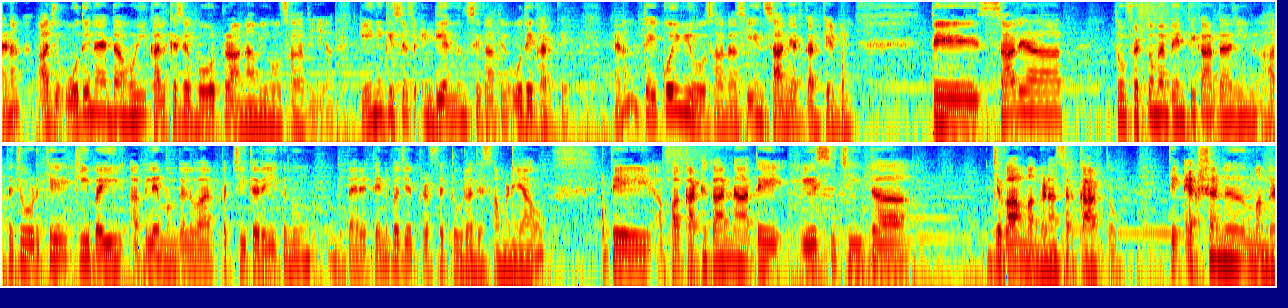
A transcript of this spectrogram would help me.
ਹੈਨਾ? ਅੱਜ ਉਹਦੇ ਨਾਲ ਇਦਾਂ ਹੋਈ ਕੱਲ ਕਿਸੇ ਹੋਰ ਭਰਾ ਨਾਲ ਵੀ ਹੋ ਸਕਦੀ ਆ। ਇਹ ਨਹੀਂ ਕਿ ਸਿਰਫ ਇੰਡੀਅਨ ਸੀਗਾ ਤੇ ਉਹਦੇ ਕਰਕੇ, ਹੈਨਾ? ਤੇ ਕੋਈ ਵੀ ਹੋ ਸਕਦਾ ਸੀ, ਇਨਸਾਨੀਅਤ ਕਰਕੇ ਵੀ। ਤੇ ਸਾਰਿਆਂ ਤੋਂ ਫਿਰ ਤੋਂ ਮੈਂ ਬੇਨਤੀ ਕਰਦਾ ਜੀ, ਹੱਥ ਜੋੜ ਕੇ ਕਿ ਬਈ ਅਗਲੇ ਮੰਗਲਵਾਰ 25 ਤਰੀਕ ਨੂੰ ਦੁਪਹਿਰੇ 3 ਵਜੇ ਪ੍ਰੋਫੈਸੂਰਾ ਦੇ ਸਾਹਮਣੇ ਆਓ ਤੇ ਆਪਾਂ ਇਕੱਠ ਕਰਨਾ ਤੇ ਇਸ ਚੀਜ਼ ਦਾ ਜਵਾਬ ਮੰਗਣਾ ਸਰਕਾਰ ਤੋਂ ਤੇ ਐਕਸ਼ਨ ਮੰਗਣਾ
